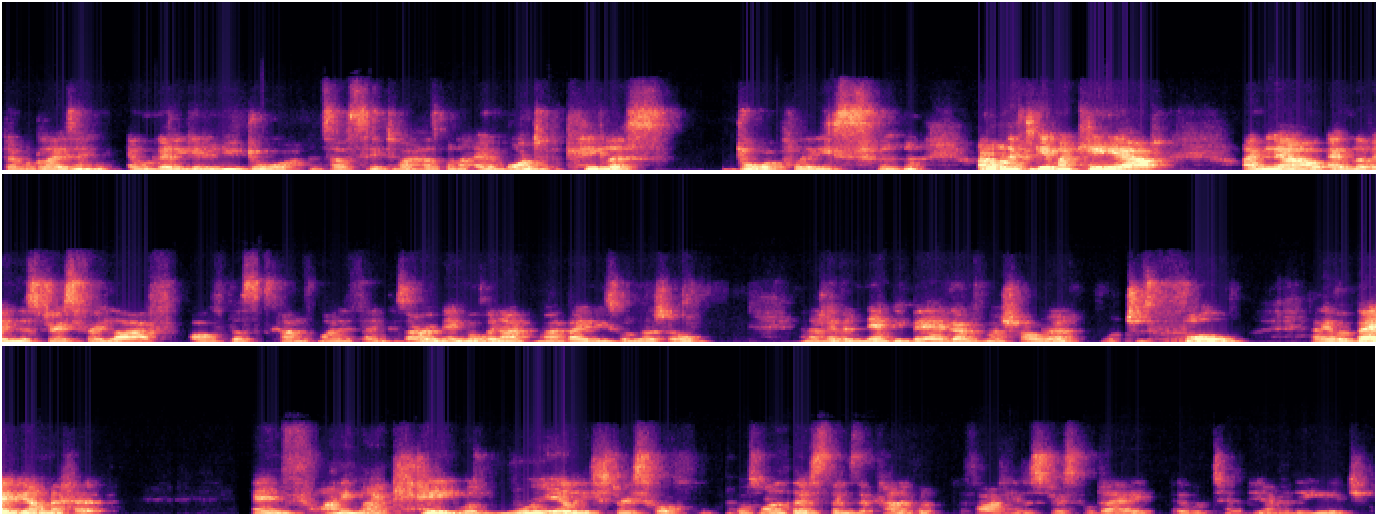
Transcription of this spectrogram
double glazing, and we're going to get a new door. And so I said to my husband, I want a keyless door, please. I don't want to have to get my key out I now am living the stress-free life of this kind of minor thing. Because I remember when I, my babies were little, and I'd have a nappy bag over my shoulder, which is full. I have a baby on my hip, and finding my key was really stressful. It was one of those things that kind of would, if I'd had a stressful day, it would tip me over the edge.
